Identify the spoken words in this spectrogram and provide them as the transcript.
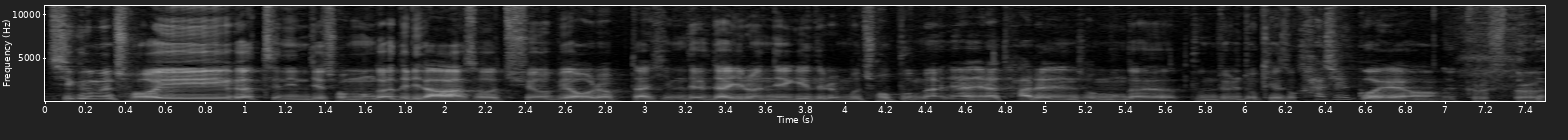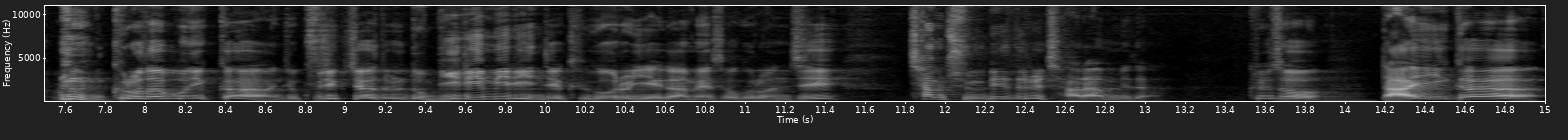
지금은 저희 같은 이제 전문가들이 나와서 취업이 어렵다 힘들다 이런 얘기들을 뭐 저뿐만이 아니라 다른 전문가 분들도 계속 하실 거예요. 네, 그러시더라고요. 그러다 보니까 이제 구직자들도 미리미리 이제 그거를 예감해서 그런지 참 준비들을 잘합니다. 그래서 나이가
